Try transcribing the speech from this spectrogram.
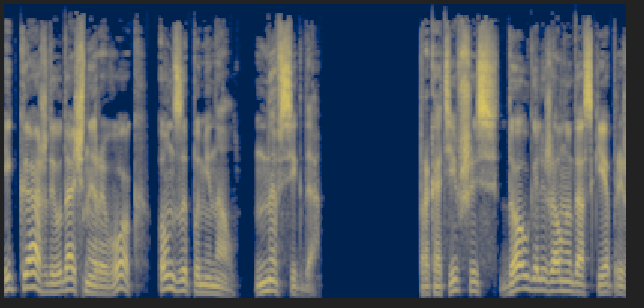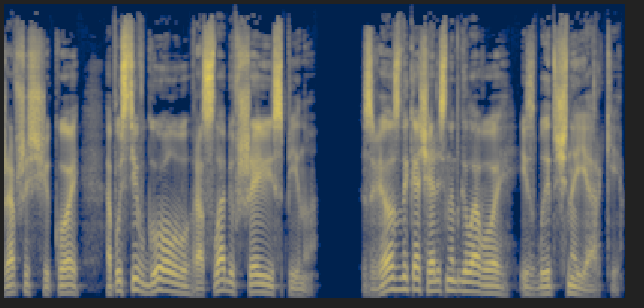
и каждый удачный рывок он запоминал навсегда. Прокатившись, долго лежал на доске, прижавшись щекой, опустив голову, расслабив шею и спину. Звезды качались над головой, избыточно яркие.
